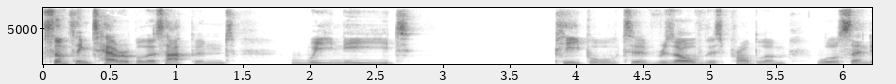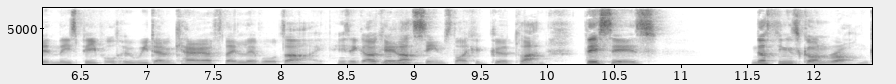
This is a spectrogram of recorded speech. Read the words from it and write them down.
something terrible has happened. We need people to resolve this problem. We'll send in these people who we don't care if they live or die. You think, okay, mm-hmm. that seems like a good plan. This is nothing's gone wrong.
